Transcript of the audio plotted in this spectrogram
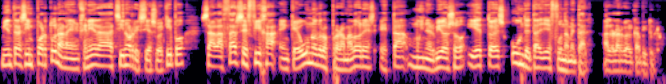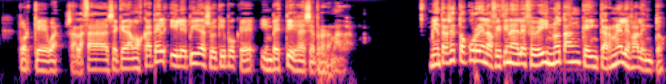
Mientras importuna a la ingeniera Chinorris y a su equipo, Salazar se fija en que uno de los programadores está muy nervioso y esto es un detalle fundamental a lo largo del capítulo. Porque, bueno, Salazar se queda moscatel y le pide a su equipo que investigue a ese programador. Mientras esto ocurre en la oficina del FBI notan que Internet les va lento,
